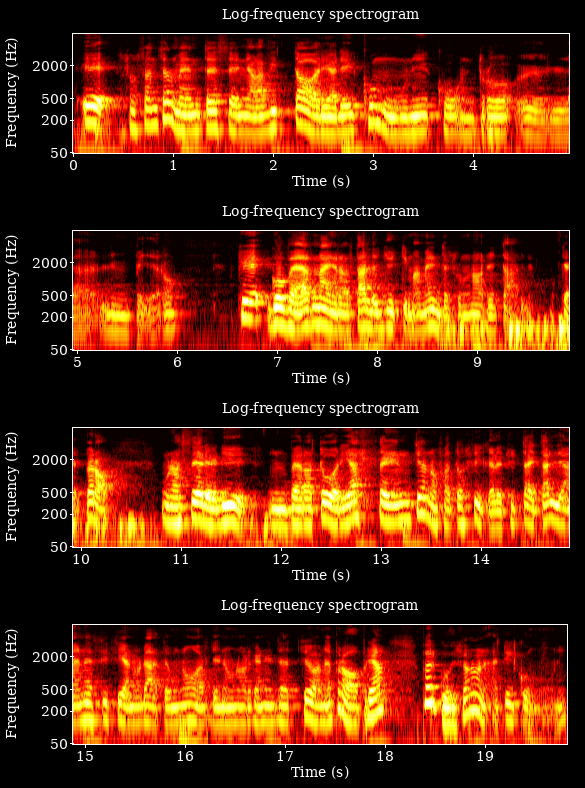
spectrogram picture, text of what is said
e sostanzialmente segna la vittoria dei comuni contro il, l'impero che governa in realtà legittimamente sul nord Italia. Okay? Però una serie di imperatori assenti hanno fatto sì che le città italiane si siano date un ordine, un'organizzazione propria, per cui sono nati i comuni.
